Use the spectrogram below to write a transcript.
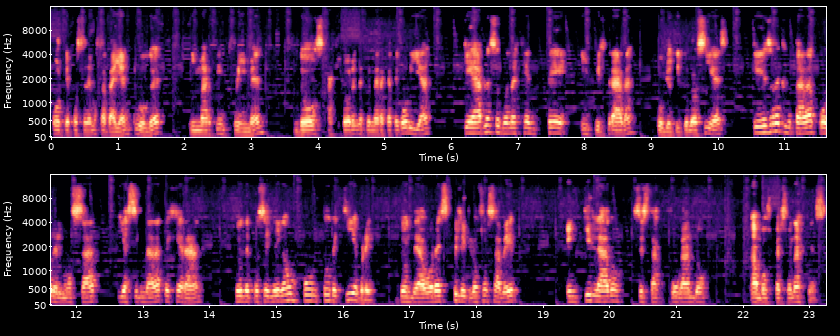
porque pues tenemos a Diane Kruger y Martin Freeman, dos actores de primera categoría, que hablan sobre una gente infiltrada, cuyo título así es, que es reclutada por el Mossad y asignada a Teherán, donde pues se llega a un punto de quiebre, donde ahora es peligroso saber en qué lado se está jugando ambos personajes.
